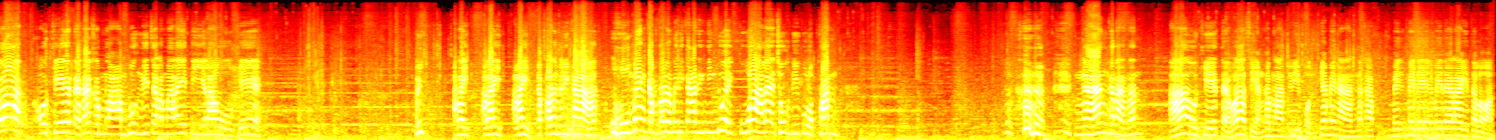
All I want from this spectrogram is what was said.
god โอเค แต่ถ้าคำรามพวกนี้จะมาไล่ตีเราโอเค เฮ้ย อะไรอะไรอะไรกัปตันอเมริกาอโอ้โหแม่งกัปตันอเมริกาจริง ๆ ด้วยกูว่าแล้วโชคดีกูหลบทันง้างขนาดนั้นอ่าโอเค แต่ว่าเสียงคำรามจะมีผลแค่ไม่นานนะครับ ไม่ไม่ได้ไม่ได้ไล่ตลอด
